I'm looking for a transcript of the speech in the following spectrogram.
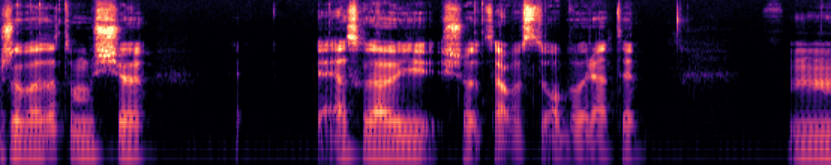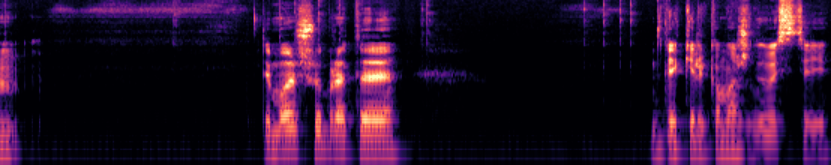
Можливо, тому що я сказав їй, що ось оба варіанти. Ти можеш вибрати декілька можливостей.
